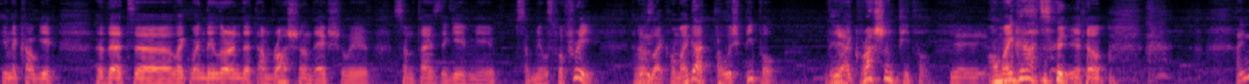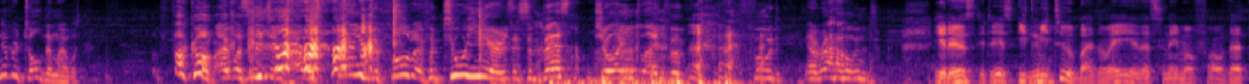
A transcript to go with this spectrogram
in a Cowgate that uh, like when they learned that I'm Russian, they actually sometimes they gave me some meals for free, and I was like, oh my god, Polish people, they Yeah. like Russian people. Yeah, yeah, yeah. Oh my god, you know. I never told them I was. Fuck off! I was eating. I was paying the full for two years. It's the best joint like for food around. It is. It is. Eat me too. By the way, that's the name of, of that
